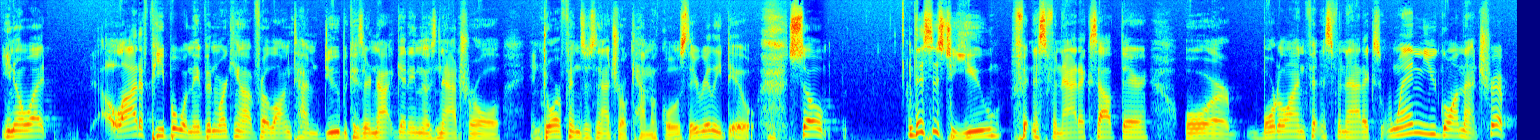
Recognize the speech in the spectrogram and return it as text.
You know what? a lot of people, when they've been working out for a long time, do because they're not getting those natural endorphins, those natural chemicals. They really do. So, this is to you, fitness fanatics out there, or borderline fitness fanatics. When you go on that trip,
